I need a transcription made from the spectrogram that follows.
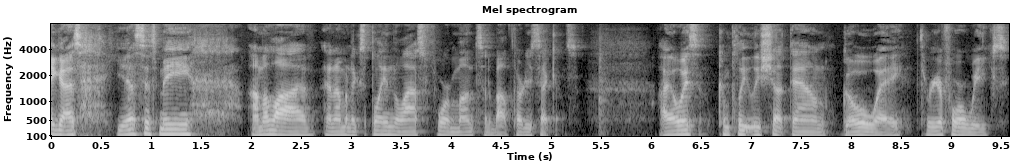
Hey guys, yes, it's me. I'm alive and I'm going to explain the last four months in about 30 seconds. I always completely shut down, go away, three or four weeks,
